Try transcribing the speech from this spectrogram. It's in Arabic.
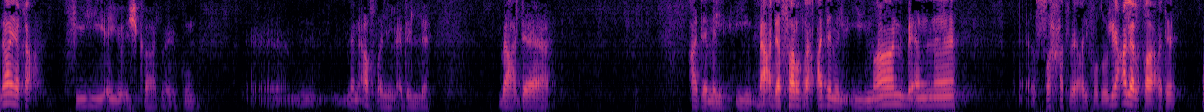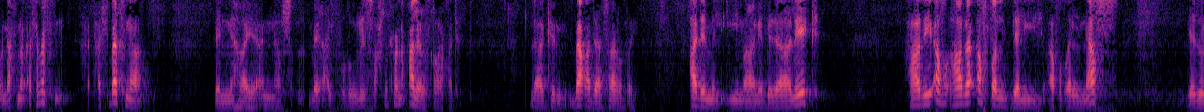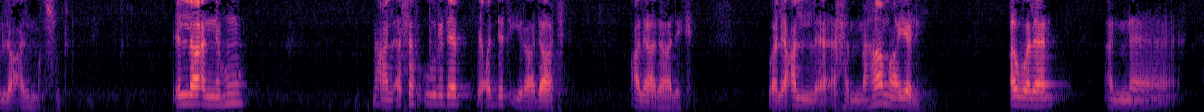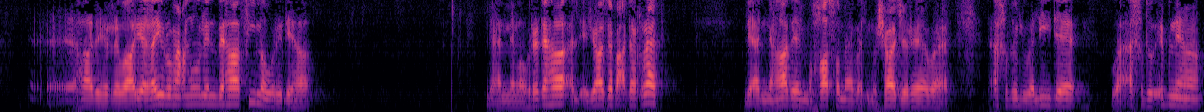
لا يقع فيه أي إشكال ويكون آه، من أفضل الأدلة بعد عدم الإيمان بعد فرض عدم الإيمان بأن صحة بيع الفضولي على القاعدة. ونحن أثبتنا, أثبتنا بالنهاية أن بيع الفضولي صحيح على القاعدة. لكن بعد فرض عدم الإيمان بذلك هذه هذا أفضل دليل أفضل نص يدل على المقصود. إلا أنه مع الأسف أورد بعدة إيرادات على ذلك. ولعل أهمها ما يلي. أولا أن هذه الرواية غير معمول بها في موردها. لأن موردها الإجازة بعد الرد. لأن هذه المخاصمة والمشاجرة وأخذ الوليدة وأخذ ابنها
